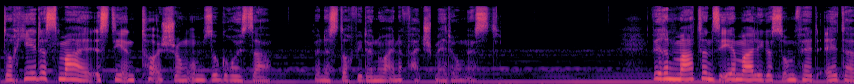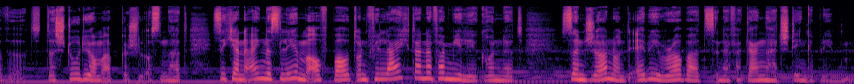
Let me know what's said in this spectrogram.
Doch jedes Mal ist die Enttäuschung umso größer, wenn es doch wieder nur eine Falschmeldung ist. Während Martins ehemaliges Umfeld älter wird, das Studium abgeschlossen hat, sich ein eigenes Leben aufbaut und vielleicht eine Familie gründet, sind John und Abby Roberts in der Vergangenheit stehen geblieben.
